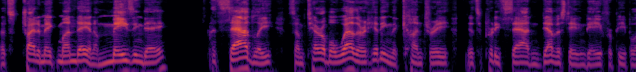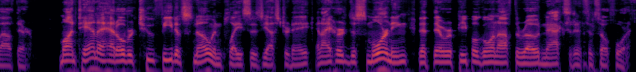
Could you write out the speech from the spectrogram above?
Let's try to make Monday an amazing day. But sadly, some terrible weather hitting the country. It's a pretty sad and devastating day for people out there. Montana had over two feet of snow in places yesterday. And I heard this morning that there were people going off the road and accidents and so forth.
